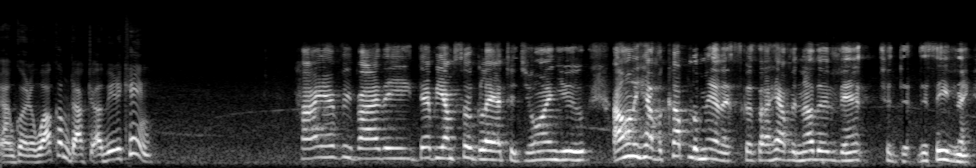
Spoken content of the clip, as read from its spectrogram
I'm going to welcome Dr. Alveda King. Hi, everybody. Debbie, I'm so glad to join you. I only have a couple of minutes because I have another event to this evening,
